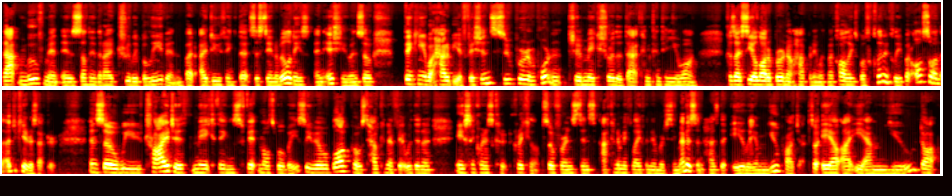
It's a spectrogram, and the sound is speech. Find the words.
That movement is something that I truly believe in, but I do think that sustainability is an issue. And so thinking about how to be efficient super important to make sure that that can continue on. Because i see a lot of burnout happening with my colleagues both clinically but also on the educator sector. And so we try to make things fit multiple ways. So you have a blog post how can it fit within an asynchronous cu- curriculum? So for instance academic life and emergency medicine has the ALiEMU project. So a-l-i-e-m-u dot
